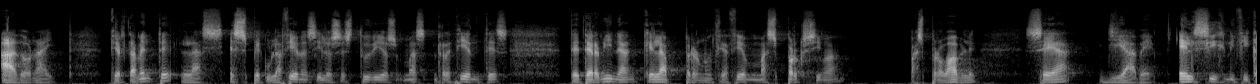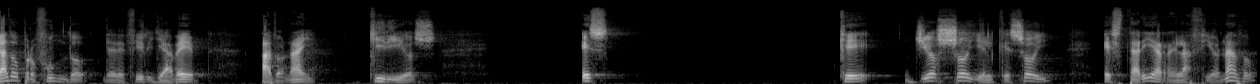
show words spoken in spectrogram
Adonai. Ciertamente, las especulaciones y los estudios más recientes determinan que la pronunciación más próxima, más probable, sea Yahvé. El significado profundo de decir Yahvé, Adonai, Kyrios, es que yo soy el que soy estaría relacionado,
